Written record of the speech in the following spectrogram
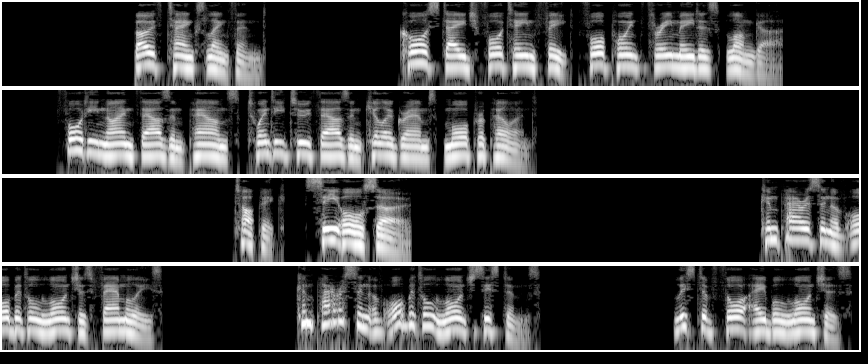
Both tanks lengthened. Core stage 14 feet (4.3 meters) longer. 49,000 pounds (22,000 kilograms) more propellant. Topic: See also Comparison of orbital launches families. Comparison of orbital launch systems. List of Thor-able launches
